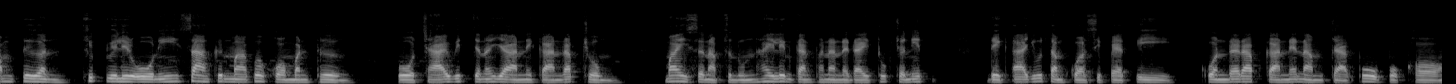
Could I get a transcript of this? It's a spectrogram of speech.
คำเตือน คลิปวิดีโอนี้สร้างขึ้นมาเพื่อความบันเทิง โปรดใช้วิจารณญาณในการรับชม ไม่สนับสนุนให้เล่นการพนันใดๆทุกชนิด เด็กอายุต่ำกว่า 18 ปี ควรได้รับการแนะนำจากผู้ปกครอง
